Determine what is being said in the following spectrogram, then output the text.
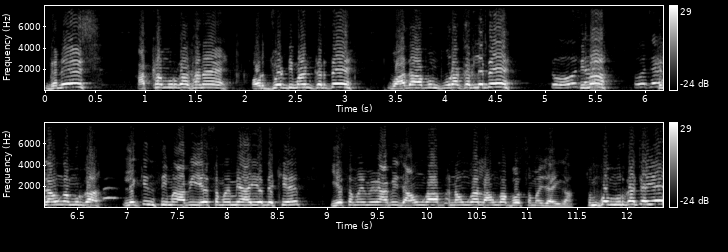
गणेश अक्खा मुर्गा खाना है? और जो डिमांड करते हैं वादा अपन पूरा कर लेते तो सीमा। खिलाऊँगा मुर्गा। लेकिन सीमा अभी ये समय में आई है देखिए ये समय में मैं अभी जाऊँगा बनाऊँगा लाऊँगा बहुत समय जाएगा। तुमको मुर्गा चाहिए?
